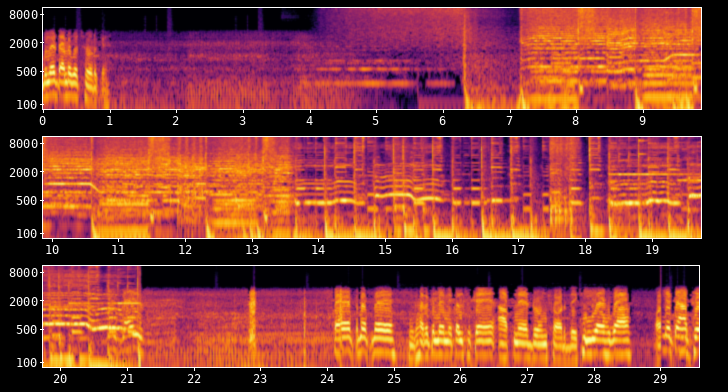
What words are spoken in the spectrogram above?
बुलेट वालों को छोड़ के। अपने अपने घर के लिए निकल चुके हैं। आपने ड्रोन शॉट देख ही लिया होगा। और लेते हैं आपसे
